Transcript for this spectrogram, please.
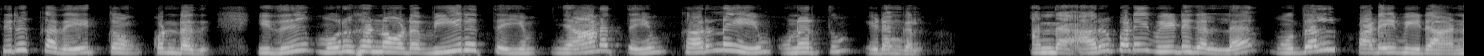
திருக்கதையை கொண்டது. இது முருகனோட வீரத்தையும் ஞானத்தையும் கருணையையும் உணர்த்தும் இடங்கள். அந்த அறுபடை வீடுகள்ல முதல் படை வீடான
